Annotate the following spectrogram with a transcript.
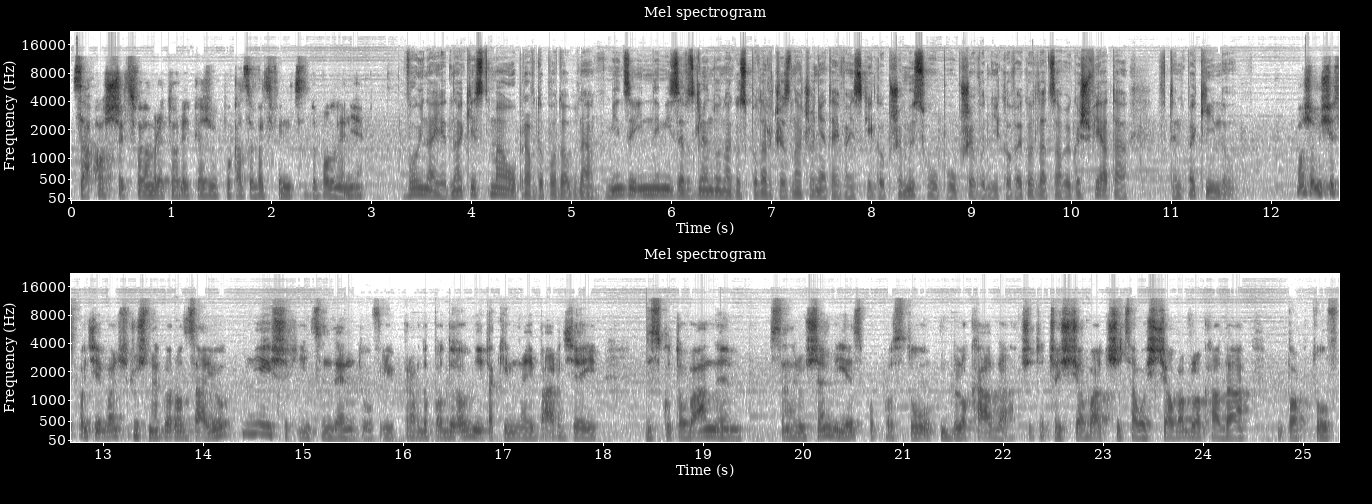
zaostrzyć swoją retorykę, żeby pokazywać swoje niezadowolenie. Wojna jednak jest mało prawdopodobna, między innymi ze względu na gospodarcze znaczenie tajwańskiego przemysłu półprzewodnikowego dla całego świata, w tym Pekinu. Możemy się spodziewać różnego rodzaju mniejszych incydentów i prawdopodobnie takim najbardziej dyskutowanym scenariuszem jest po prostu blokada, czy to częściowa, czy całościowa blokada portów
